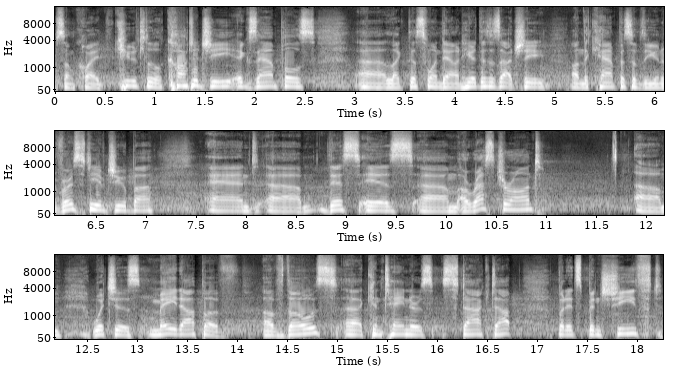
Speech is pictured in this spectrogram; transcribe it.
some quite cute little cottagey examples, uh, like this one down here. This is actually on the campus of the University of Juba, and um, this is um, a restaurant um, which is made up of of those uh, containers stacked up, but it's been sheathed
